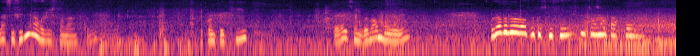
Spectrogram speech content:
Là, c'est fini l'enregistrement. C'est un petit. Et là, ils sont vraiment beaux. Hein. Regarde-le, l'autre, qu'est-ce qu'il fait Il est où par terre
